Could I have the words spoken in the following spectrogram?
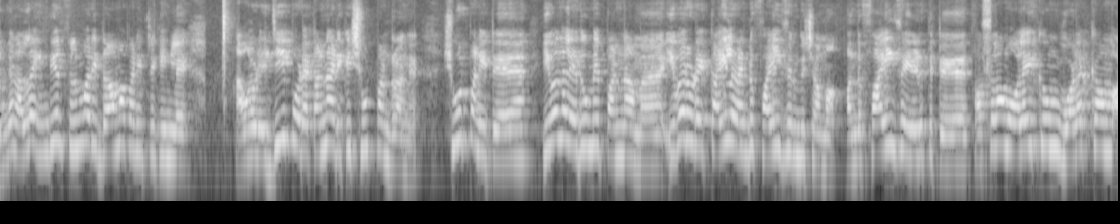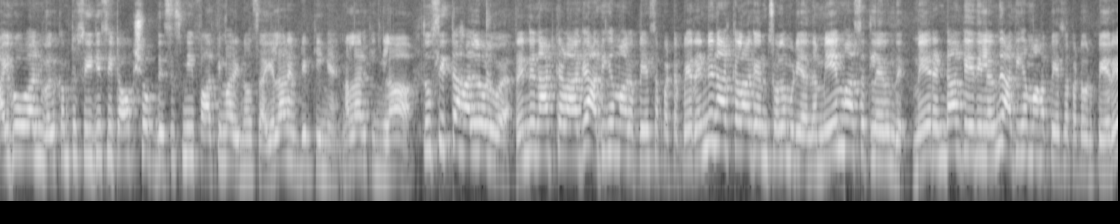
இங்க நல்லா இந்தியன் ஃபில்ம் மாதிரி டிராமா பண்ணிட்டு இருக்கீங்களே அவங்களுடைய ஜீப்போட கண்ணாடிக்கு ஷூட் பண்றாங்க ஷூட் பண்ணிட்டு இவங்க எதுவுமே பண்ணாம இவருடைய கையில ரெண்டு ஃபைல்ஸ் இருந்துச்சாமா? அந்த ஃபைல்ஸை எடுத்துட்டு அஸ்லாம் வலைக்கும் வணக்கம் ஐபோவன் welcome to CGC talk shop this is me Fathima Rinosa எல்லாரும் எப்படி இருக்கீங்க? நல்லா இருக்கீங்களா? துசித்த ஹல்லொழுவ. ரெண்டு நாட்களாக அதிகமாக பேசப்பட்ட பேர் ரெண்டு நாட்களாக சொல்ல முடியாது. அந்த மே மாசத்துல இருந்து மே ரெண்டாம் தேதியில இருந்து அதிகமாக பேசப்பட்ட ஒரு பேரு.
